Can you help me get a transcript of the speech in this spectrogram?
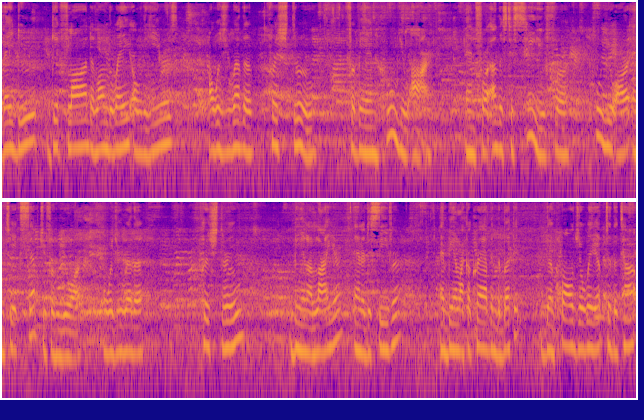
they do get flawed along the way over the years. Or would you rather push through for being who you are and for others to see you for who you are and to accept you for who you are? Or would you rather push through liar and a deceiver and being like a crab in the bucket, then crawled your way up to the top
